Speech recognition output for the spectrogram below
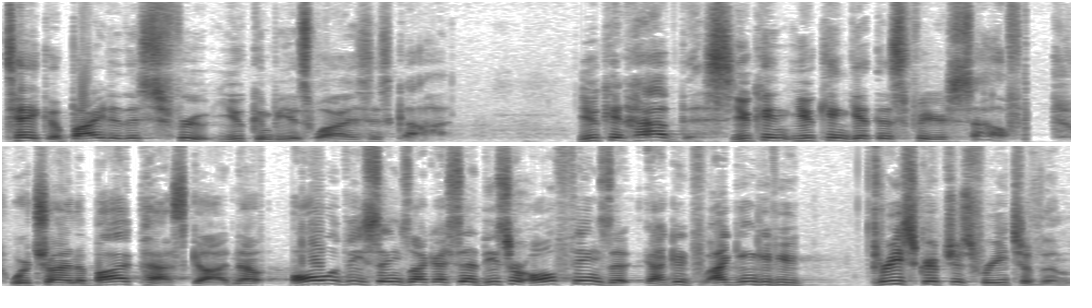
take a bite of this fruit, you can be as wise as God. You can have this. You can, you can get this for yourself. We're trying to bypass God. Now, all of these things, like I said, these are all things that I, could, I can give you three scriptures for each of them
